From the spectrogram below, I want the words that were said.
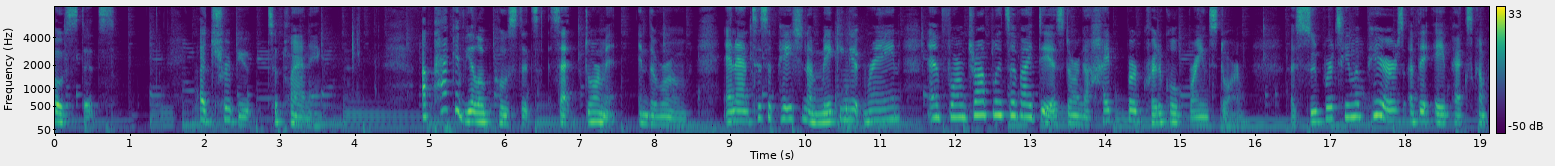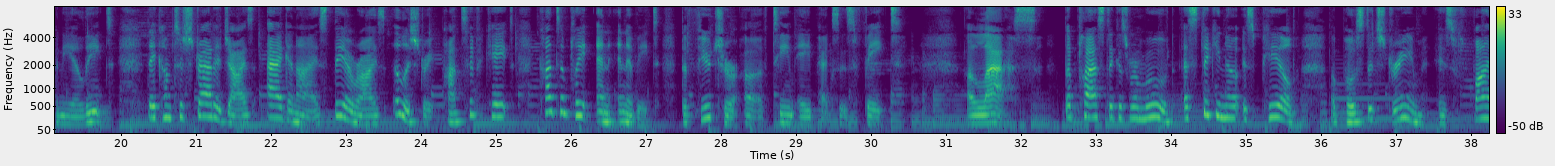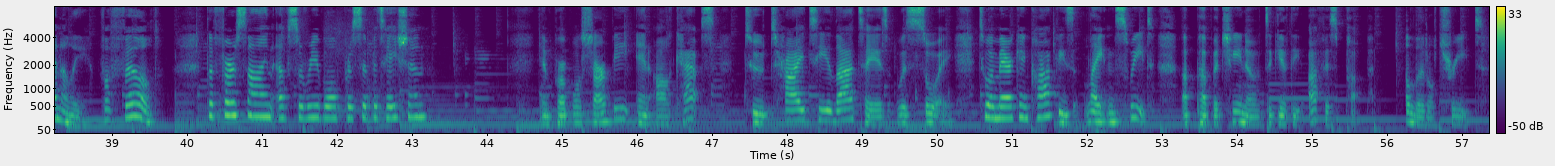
Post its. A tribute to planning. A pack of yellow post its sat dormant in the room in anticipation of making it rain and form droplets of ideas during a hypercritical brainstorm. A super team appears of the Apex Company elite. They come to strategize, agonize, theorize, illustrate, pontificate, contemplate, and innovate the future of Team Apex's fate. Alas, the plastic is removed, a sticky note is peeled, a postage dream is finally fulfilled. The first sign of cerebral precipitation. In purple sharpie in all caps, two chai tea lattes with soy, two American coffees light and sweet, a puppuccino to give the office pup a little treat.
